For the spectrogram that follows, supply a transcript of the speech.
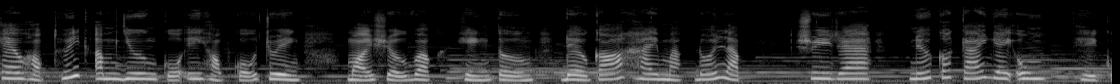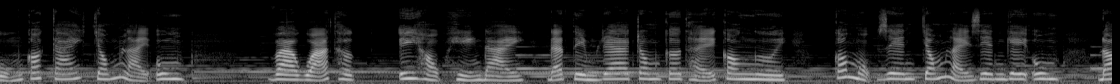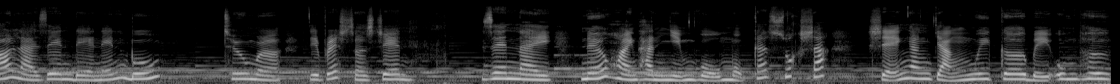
Theo học thuyết âm dương của y học cổ truyền, mọi sự vật hiện tượng đều có hai mặt đối lập suy ra nếu có cái gây ung thì cũng có cái chống lại ung và quả thực y học hiện đại đã tìm ra trong cơ thể con người có một gen chống lại gen gây ung đó là gen đè nén bướu tumor depressor gen gen này nếu hoàn thành nhiệm vụ một cách xuất sắc sẽ ngăn chặn nguy cơ bị ung thư.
